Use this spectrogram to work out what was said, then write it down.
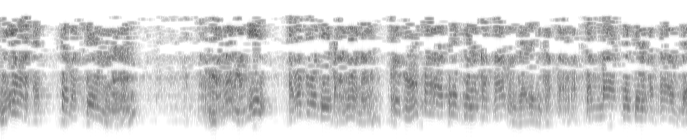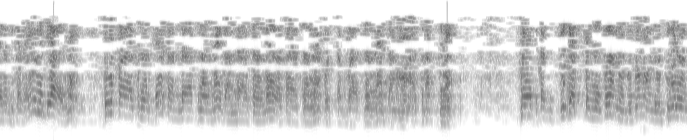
මේවා ඇත්ත වශයෙන්ම මම මගේ අවබෝධයට අනුව නම් රූපායතන කියන කතාව වැරදි කතාවක්. සද්ධායතන කියන කතාව වැරදි කතාවක්. එහෙම දෙයක් නෑ. රූපායතන නැහැ, සද්ධායතන නැහැ, ගන්ධායතන නැහැ, රසායතන නැහැ, පොට්ටබ්බායතන නැහැ, ධම්මායතන නැහැ. මේකට ටිකක් වෙන පුළුවන් මේ බුදුහමෝ තියෙනවා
